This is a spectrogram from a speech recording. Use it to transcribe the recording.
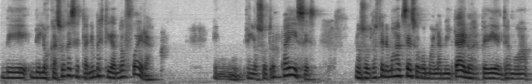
de, de los casos que se están investigando afuera, en, en los otros países, nosotros tenemos acceso como a la mitad de los expedientes, como a,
